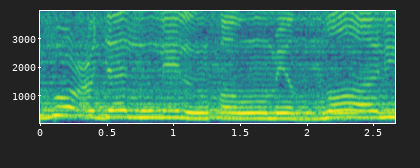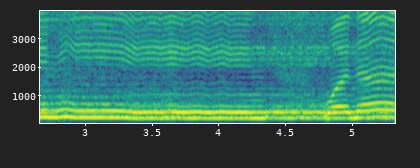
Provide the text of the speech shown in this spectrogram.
بعدا للقوم الظالمين ونادى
